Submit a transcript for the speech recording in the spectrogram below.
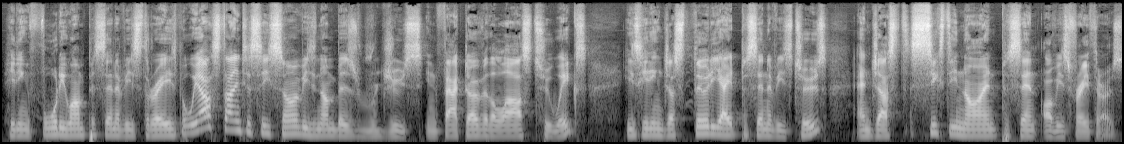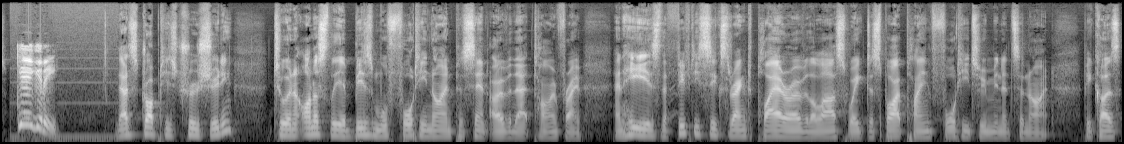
hitting 41% of his threes, but we are starting to see some of his numbers reduce. In fact, over the last two weeks, he's hitting just 38% of his twos and just 69% of his free throws. Giggity! That's dropped his true shooting to an honestly abysmal 49% over that time frame. And he is the 56th ranked player over the last week despite playing 42 minutes a night because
